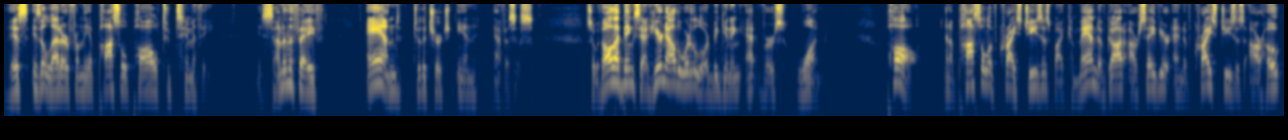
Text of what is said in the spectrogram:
This is a letter from the Apostle Paul to Timothy, his son in the faith, and to the church in Ephesus. So, with all that being said, hear now the word of the Lord beginning at verse 1. Paul, an apostle of Christ Jesus by command of God our Savior and of Christ Jesus our hope,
